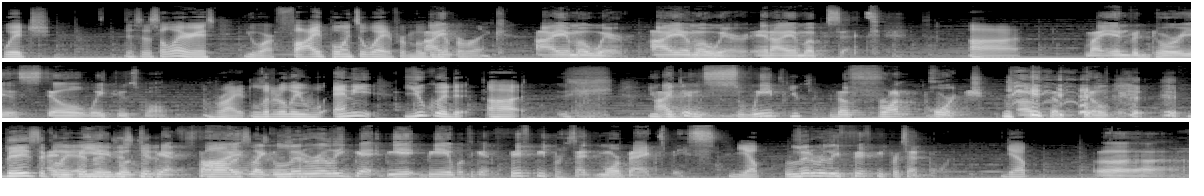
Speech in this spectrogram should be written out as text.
which this is hilarious. You are five points away from moving I- up a rank. I am aware. I am aware, and I am upset. Uh, My inventory is still way too small. right, literally any you could uh, you I can sweep you- the front porch of the building basically and be then able to get five, like literally get be, be able to get 50% more bag space. Yep, Literally 50% more. yep. Uh,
